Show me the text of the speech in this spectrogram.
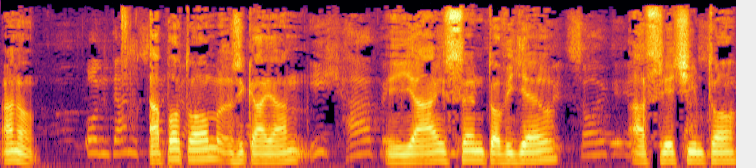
Ano. A potom, říká Jan, já jsem to viděl a svědčím to,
